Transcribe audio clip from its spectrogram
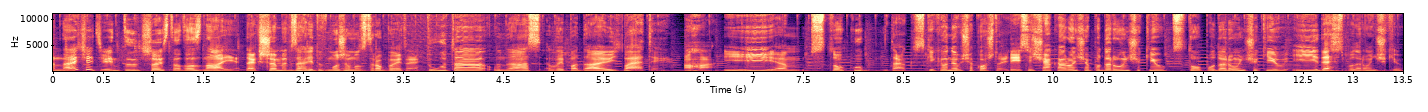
Значить він тут щось то знає. Так, що ми взагалі тут можемо зробити? Тут у нас випадають пети. Ага. І ем, 100 куб. Так, скільки вони взагалі коштують? Тисяча, коротше, подарунчиків, 100 подарунчиків і 10 подарунчиків.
